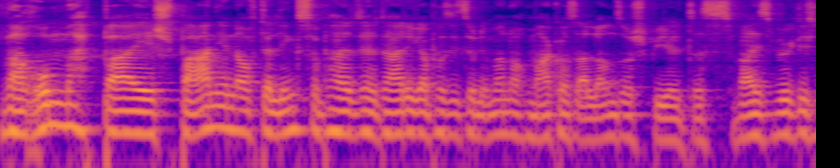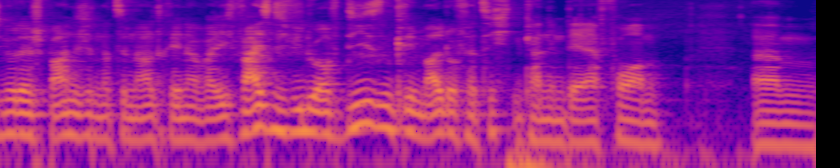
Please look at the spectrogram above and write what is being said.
warum bei Spanien auf der Linksverteidigerposition immer noch Marcos Alonso spielt. Das weiß wirklich nur der spanische Nationaltrainer, weil ich weiß nicht, wie du auf diesen Grimaldo verzichten kannst in der Form. Ähm,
